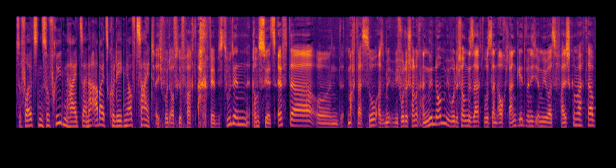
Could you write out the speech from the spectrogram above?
Zur vollsten Zufriedenheit seiner Arbeitskollegen auf Zeit. Ich wurde oft gefragt, ach, wer bist du denn? Kommst du jetzt öfter und mach das so? Also mir wurde schon rangenommen, mir wurde schon gesagt, wo es dann auch lang geht, wenn ich irgendwie was falsch gemacht habe.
